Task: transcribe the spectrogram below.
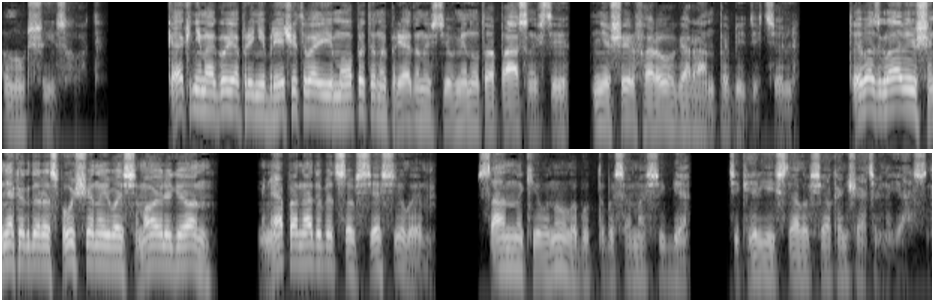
лучший исход. Как не могу я пренебречь и твоим опытом и преданностью в минуту опасности, Нишир Фарух Гаран, победитель. Ты возглавишь некогда распущенный восьмой легион. Мне понадобятся все силы. Санна кивнула, будто бы сама себе. Теперь ей стало все окончательно ясно.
